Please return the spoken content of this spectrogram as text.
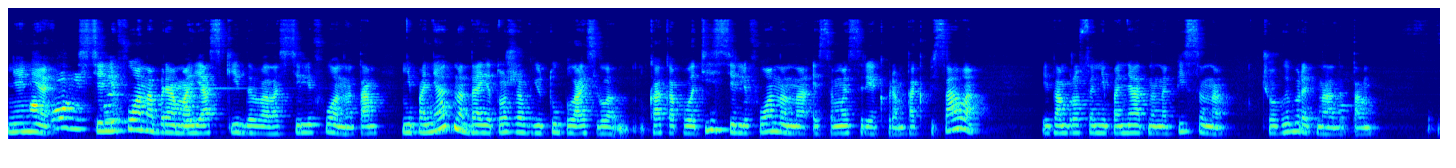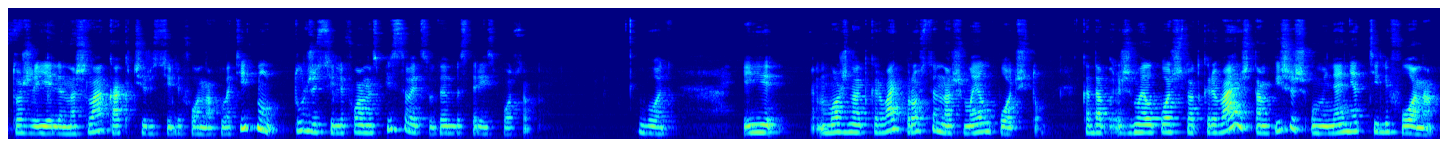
Не-не, с телефона прямо я скидывала, с телефона. Там непонятно, да, я тоже в YouTube лазила, как оплатить с телефона на смс-рек. Прям так писала, и там просто непонятно написано, что выбрать надо там. Тоже еле нашла, как через телефон оплатить. Ну, тут же с телефона списывается, вот это быстрее способ. Вот. И можно открывать просто наш mail почту. Когда mail почту открываешь, там пишешь, у меня нет телефона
